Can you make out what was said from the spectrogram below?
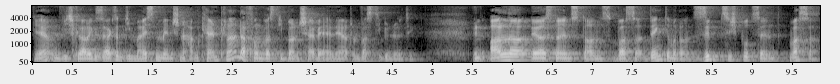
Ja, und wie ich gerade gesagt habe, die meisten Menschen haben keinen Plan davon, was die Bandscheibe ernährt und was die benötigt. In allererster Instanz Wasser. Denkt immer daran, 70% Wasser.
